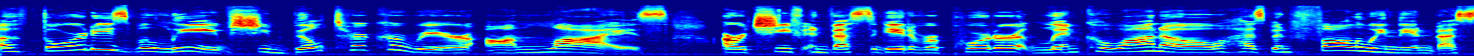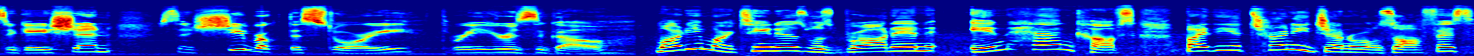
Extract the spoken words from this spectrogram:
Authorities believe she built her career on lies. Our chief investigative reporter, Lynn Kawano, has been following the investigation since she broke the story three years ago. Marty Martinez was brought in in handcuffs by the Attorney General's office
